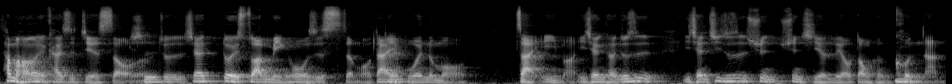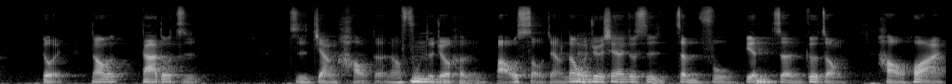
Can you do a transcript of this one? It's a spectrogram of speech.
他们好像也开始接受了。是就是现在对酸民或者是什么，大家也不会那么在意嘛。以前可能就是以前其实就是讯讯息的流动很困难，嗯、对，然后大家都只。只讲好的，然后负责就很保守这样。嗯、但我觉得现在就是正负辩证各种好坏，嗯、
